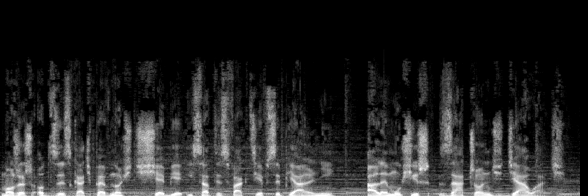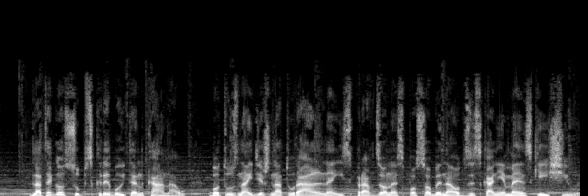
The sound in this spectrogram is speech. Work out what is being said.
możesz odzyskać pewność siebie i satysfakcję w sypialni, ale musisz zacząć działać. Dlatego subskrybuj ten kanał, bo tu znajdziesz naturalne i sprawdzone sposoby na odzyskanie męskiej siły.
